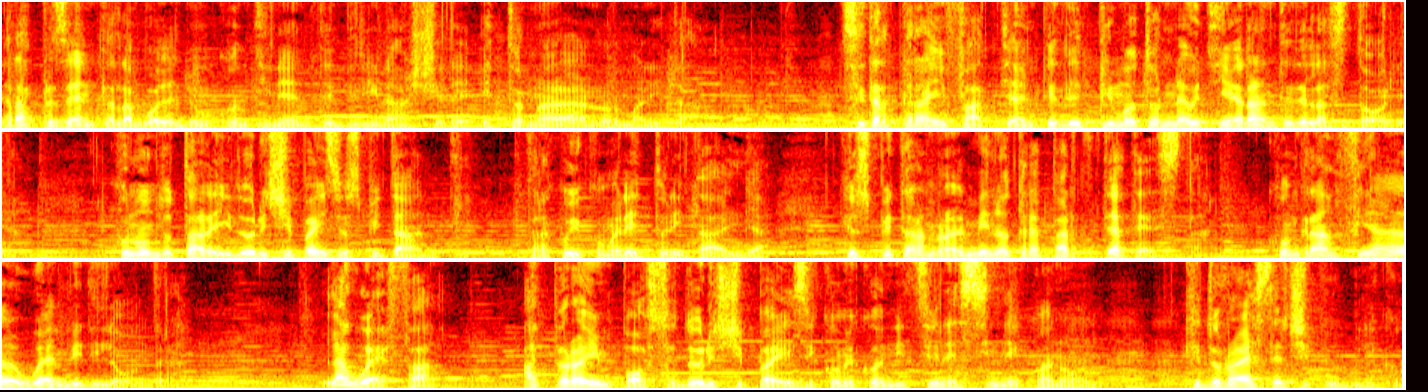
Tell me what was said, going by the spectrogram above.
rappresenta la voglia di un continente di rinascere e tornare alla normalità. Si tratterà infatti anche del primo torneo itinerante della storia, con un totale di 12 paesi ospitanti, tra cui come detto l'Italia, che ospiteranno almeno tre partite a testa, con gran finale al Wembley di Londra. La UEFA ha però imposto ai 12 paesi come condizione sine qua non che dovrà esserci pubblico,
